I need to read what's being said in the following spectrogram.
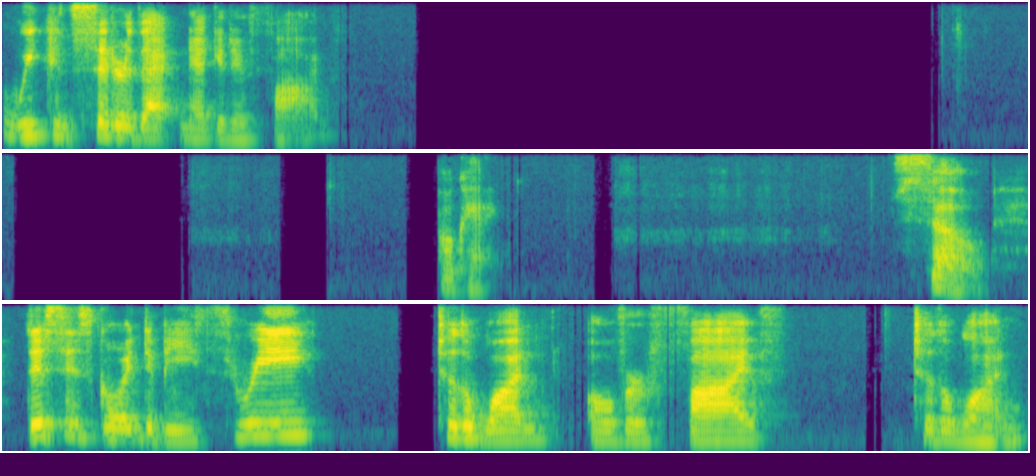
we consider that negative 5. Okay. So this is going to be 3 to the 1 over 5 to the 1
